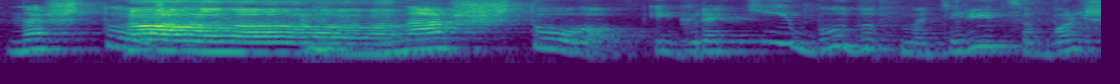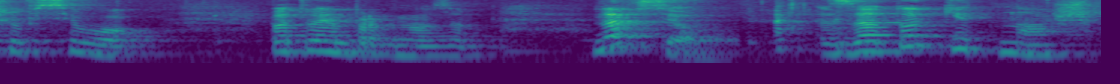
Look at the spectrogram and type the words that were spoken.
На что? А. На что игроки будут материться больше всего? По твоим прогнозам. На все. Зато кит наш.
